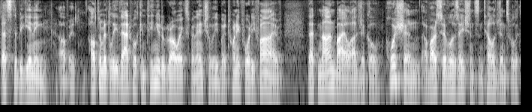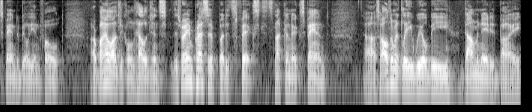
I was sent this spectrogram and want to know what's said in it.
That's the beginning of it. Ultimately, that will continue to grow exponentially. By 2045, that non-biological portion of our civilization's intelligence will expand a billionfold. Our biological intelligence is very impressive, but it's fixed. It's not going to expand. Uh, so ultimately, we'll be dominated by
